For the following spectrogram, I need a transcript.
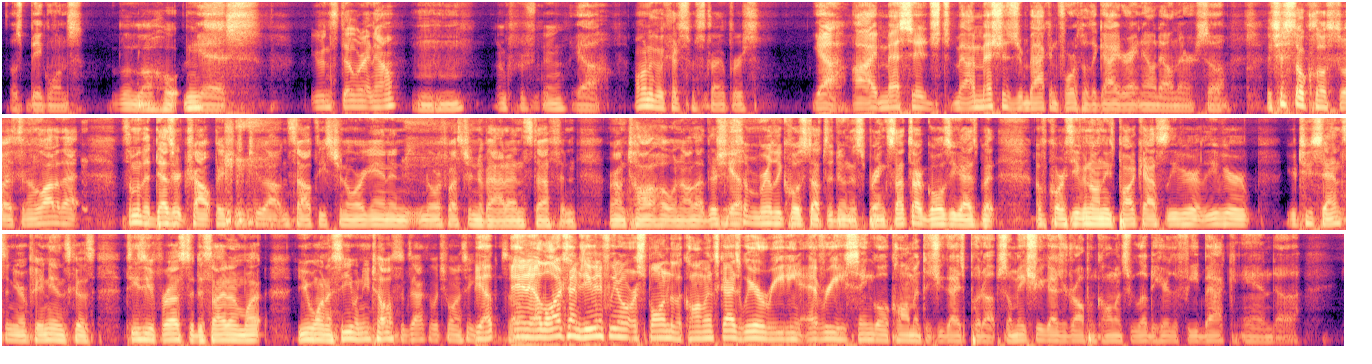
those big ones. The Lahontans. Yes. Even still right now. Mm-hmm. Interesting. Yeah. I want to go catch some stripers. Yeah. I messaged. I messaged him back and forth with a guide right now down there. So It's just so close to us, and a lot of that, some of the desert trout fishing too, out in southeastern Oregon and northwestern Nevada and stuff, and around Tahoe and all that. There's just Yep. some really cool stuff to do in the spring. So that's our goals, you guys. But of course, even on these podcasts, leave your leave your your two cents and your opinions because it's easy for us to decide on what you want to see when you tell us exactly what you want to see. Yep. So, And a lot of times, even if we don't respond to the comments, guys, we are reading every single comment that you guys put up. So make sure you guys are dropping comments. We love to hear the feedback. And uh,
